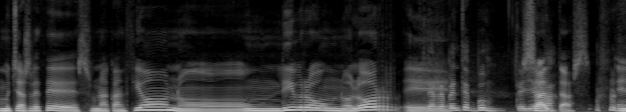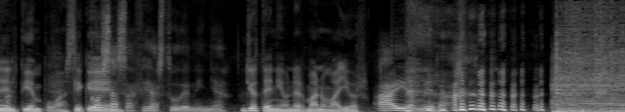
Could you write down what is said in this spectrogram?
muchas veces una canción o un libro, un olor, eh, De repente, ¡pum! Te llega. saltas en el tiempo. Así ¿Qué que cosas hacías tú de niña? yo tenía un hermano mayor. Ay, amiga.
